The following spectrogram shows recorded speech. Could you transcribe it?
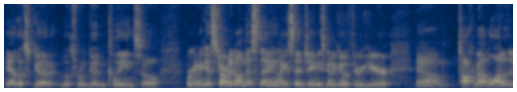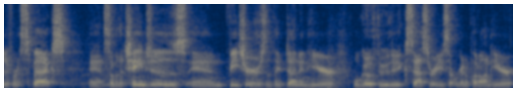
Yeah, it looks good. It looks real good and clean. So we're gonna get started on this thing. Like I said, Jamie's gonna go through here, um, talk about a lot of the different specs and some of the changes and features that they've done in here. We'll go through the accessories that we're gonna put on here,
